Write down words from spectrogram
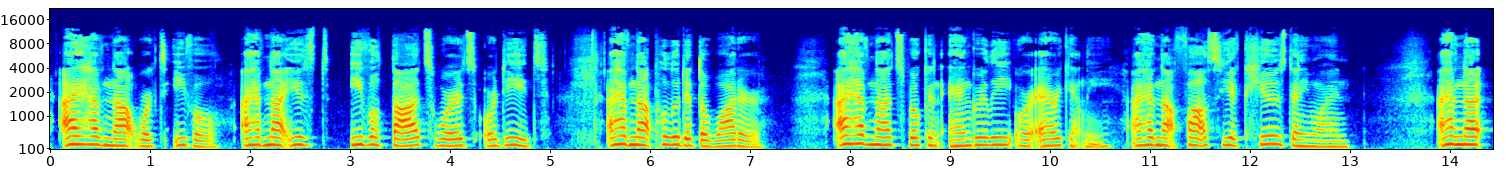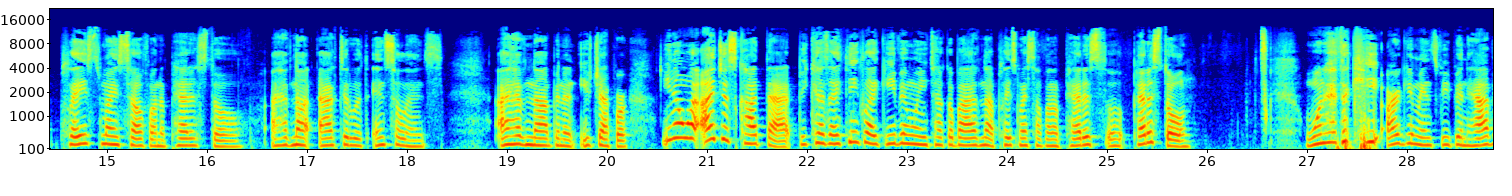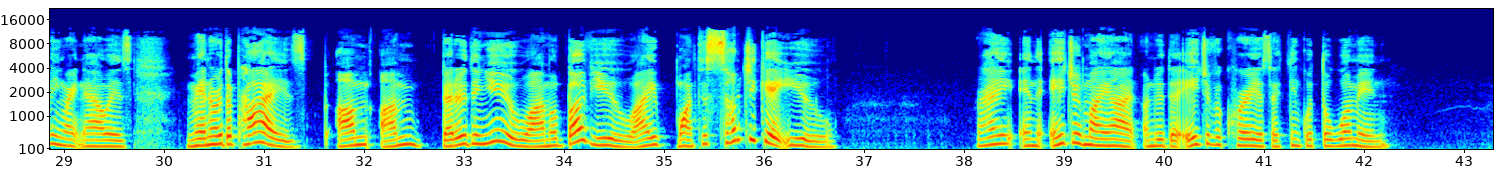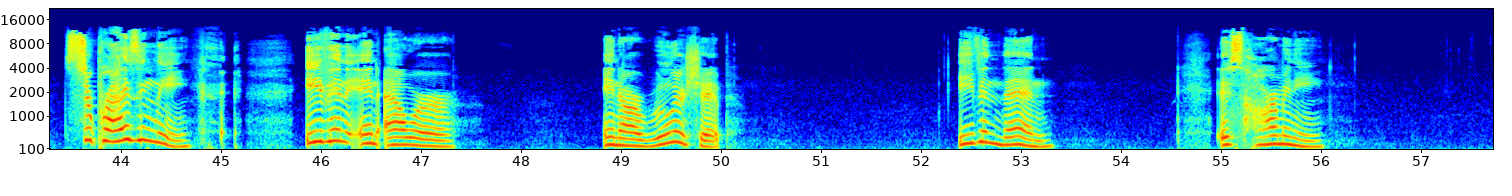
I have not worked evil. I have not used evil thoughts, words, or deeds. I have not polluted the water. I have not spoken angrily or arrogantly. I have not falsely accused anyone. I have not placed myself on a pedestal. I have not acted with insolence. I have not been an eavesdropper. You know what? I just caught that because I think like even when you talk about I have not placed myself on a pedestal, pedestal, one of the key arguments we've been having right now is men are the prize. I'm I'm better than you. I'm above you. I want to subjugate you. Right? In the age of Ma'at, under the age of Aquarius, I think with the woman, surprisingly, even in our in our rulership, even then, it's harmony.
